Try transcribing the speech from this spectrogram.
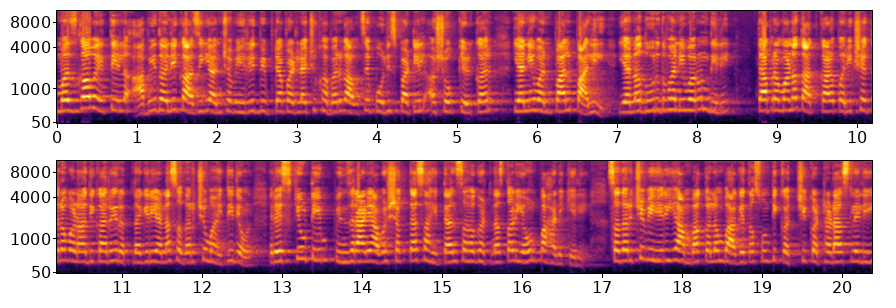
मजगाव येथील आबिद अली काझी यांच्या विहिरीत बिबट्या पडल्याची खबर गावचे पोलीस पाटील अशोक अशोक केळकर यांनी वनपाल पाली यांना दूरध्वनीवरून दिली. त्याप्रमाणे तात्काळ परिक्षेत्र वनाधिकारी रत्नागिरी यांना सदरची माहिती देऊन रेस्क्यू टीम पिंजरा आणि आवश्यक त्या साहित्यांसह घटनास्थळ येऊन पाहणी केली. सदरची विहीर ही आंबा कलम बागेत असून ती कच्ची कठडा असलेली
